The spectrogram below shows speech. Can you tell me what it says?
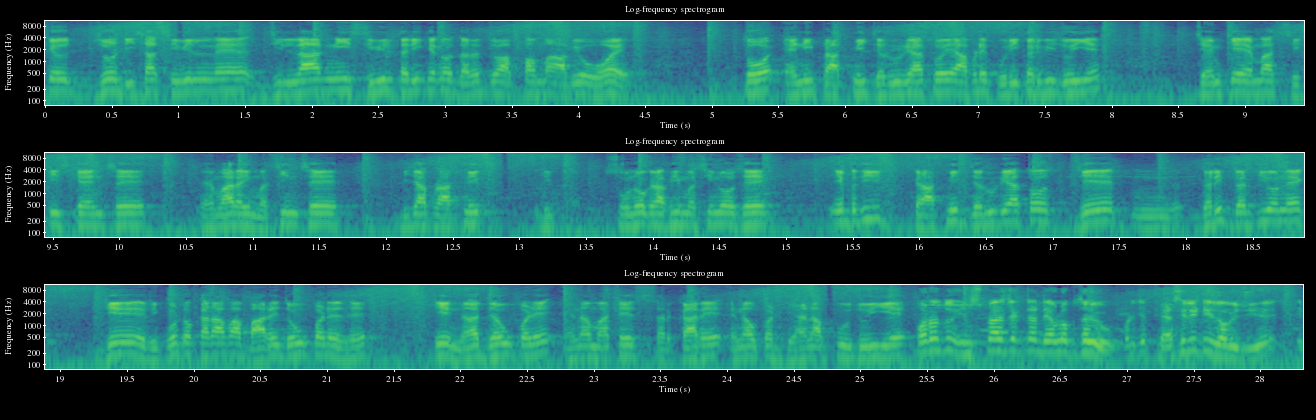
કે જો ડીસા સિવિલને જિલ્લાની સિવિલ તરીકેનો દરજ્જો આપવામાં આવ્યો હોય, તો એની પ્રાથમિક જરૂરિયાતો એ આપણે પૂરી કરવી જોઈએ. જેમ કે એમાં સીટી સ્કેન છે એમઆરઆઈ મશીન છે, બીજા પ્રાથમિક સોનોગ્રાફી મશીનો છે. એ બધી પ્રાથમિક જરૂરિયાતો જે ગરીબ દર્દીઓને જે રિપોર્ટો કરાવવા બહારે જવું પડે છે, એ ન જવું પડે. એના માટે સરકારે એના ઉપર ધ્યાન આપવું જોઈએ. પરંતુ ઇન્ફ્રાસ્ટ્રક્ચર ડેવલપ થયું, પણ જે ફેસિલિટીઝ હોવી જોઈએ, એ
